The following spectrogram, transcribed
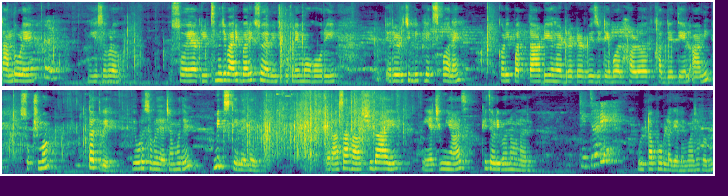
तांदूळ आहे हे सगळं सोया ग्रीट्स म्हणजे बारीक बारीक सोयाबीनचे तुकडे मोहरी रेड चिल्ली फ्लेक्स पण आहे. कढीपत्ता डिहायड्रेटेड व्हेजिटेबल हळद खाद्यतेल आणि सूक्ष्म तत्वे. एवढं सगळं याच्यामध्ये मिक्स केलेलं आहे. तर असा हा शिदा आहे. याची मी आज खिचडी बनवणार आहे. खिचडी? उलटा फोडला गेला आहे माझ्याकडून.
